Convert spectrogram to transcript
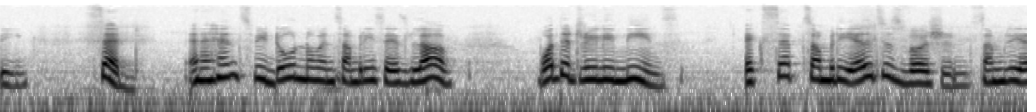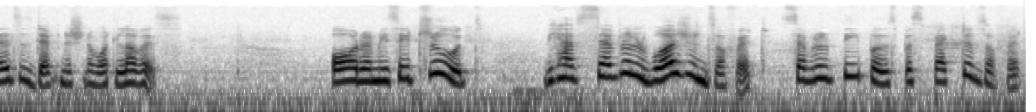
being said. And hence we don't know when somebody says love what that really means accept somebody else's version, somebody else's definition of what love is. Or when we say truth, we have several versions of it, several people's perspectives of it.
